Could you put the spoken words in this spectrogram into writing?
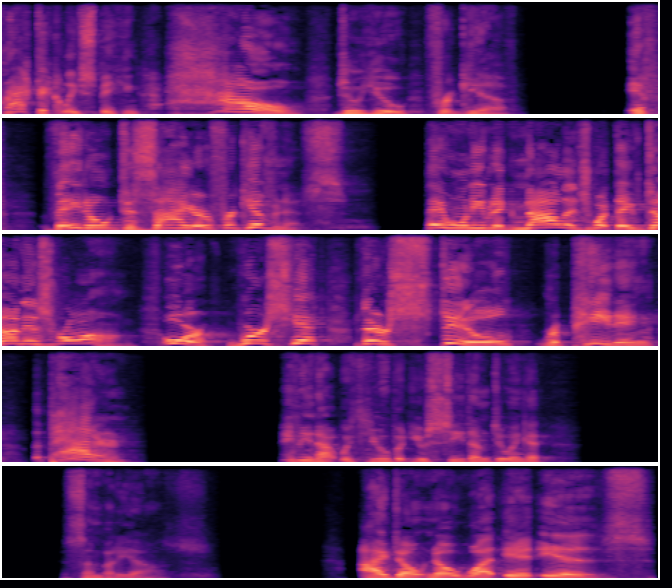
practically speaking, how do you forgive? If they don't desire forgiveness, they won't even acknowledge what they've done is wrong. Or worse yet, they're still repeating the pattern. Maybe not with you, but you see them doing it to somebody else. I don't know what it is,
